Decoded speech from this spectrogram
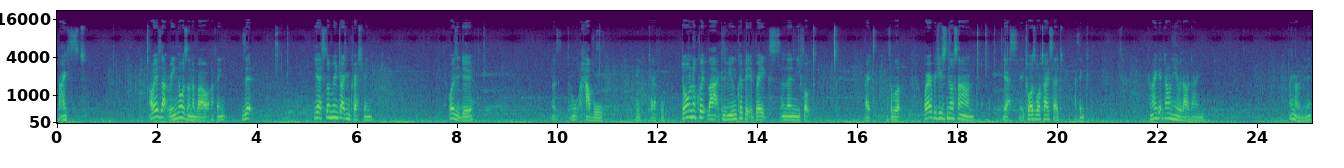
Christ. Oh, is that ring I was on about, I think? Is it? Yeah, Slumbering Dragon Crest ring. What does it do? Let's... Oh, Havel. Oh, careful. Don't equip that, because if you equip it, it breaks, and then you fucked. Right, let's have a look. Where I produces no sound. Yes, it was what I said, I think. Can I get down here without dying? Hang on a minute.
